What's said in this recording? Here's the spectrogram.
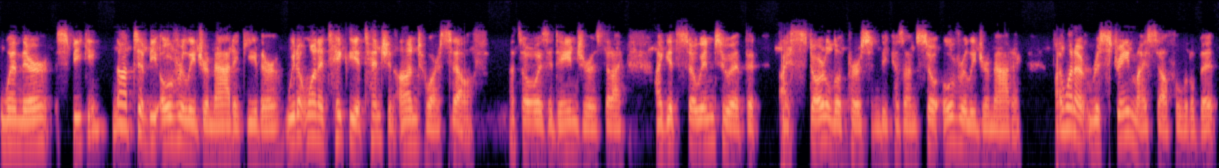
when they're speaking, not to be overly dramatic either. We don't want to take the attention onto ourselves. That's always a danger is that I, I get so into it that I startle a person because I'm so overly dramatic. I want to restrain myself a little bit.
